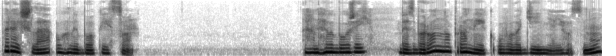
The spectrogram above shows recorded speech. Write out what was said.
перейшла у глибокий сон. Ангел Божий безборонно проник у володіння його сну,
